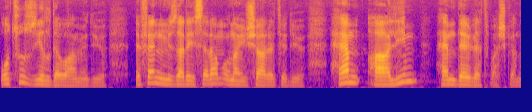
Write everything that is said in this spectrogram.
30 yıl devam ediyor. Efendimiz Aleyhisselam ona işaret ediyor. Hem alim hem devlet başkanı.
